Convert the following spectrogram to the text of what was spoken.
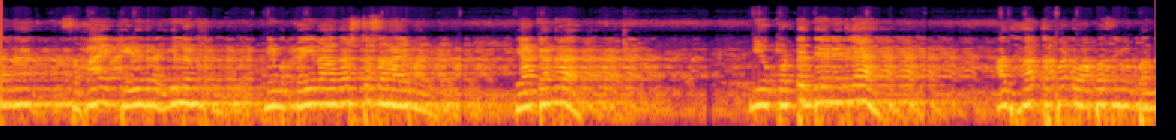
ದನ ಸಹಾಯ ಕೇಳಿದ್ರೆ ಇಲ್ಲ ನಿಮ್ಮ ಕೈಲಾದಷ್ಟು ಸಹಾಯ ಮಾಡಿ. ಯಾಕಂದ್ರೆ ನೀವು ಕೊಟ್ಟದ್ದೇನಿಲ್ಲ, ಅದು ಹತ್ತು ಪಟ್ಟು ವಾಪಸ್ ನಿಮಗೆ ಬಂದ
